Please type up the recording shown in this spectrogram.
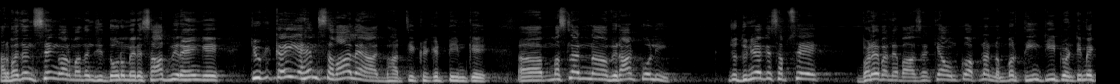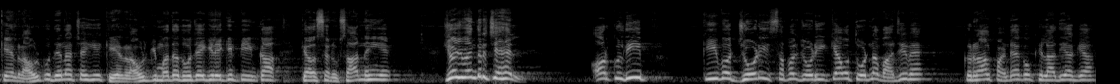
हरभजन सिंह और मदन जी दोनों मेरे साथ भी रहेंगे क्योंकि कई अहम सवाल हैं आज भारतीय क्रिकेट टीम के। आ, मसलन विराट कोहली जो दुनिया के सबसे बड़े बल्लेबाज हैं। क्या उनको अपना नंबर तीन टी ट्वेंटी में के राहुल को देना चाहिए? के राहुल की मदद हो जाएगी, लेकिन टीम का क्या उससे नुकसान नहीं है? युजवेंद्र चहल और कुलदीप की वो जोड़ी, सफल जोड़ी, क्या वो तोड़ना वाजिब है? कृणाल पांड्या को खिला दिया गया।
